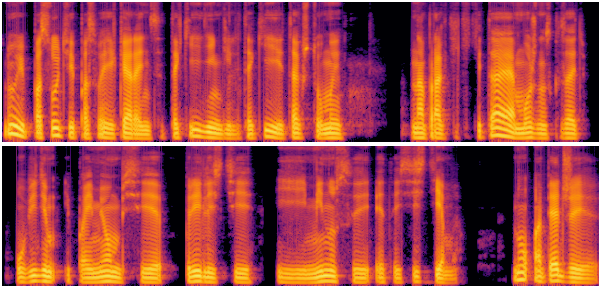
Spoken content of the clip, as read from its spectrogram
Ну и по сути, по своей какая разница, такие деньги или такие. Так что мы на практике Китая, можно сказать, увидим и поймем все прелести и минусы этой системы. Ну, опять же,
